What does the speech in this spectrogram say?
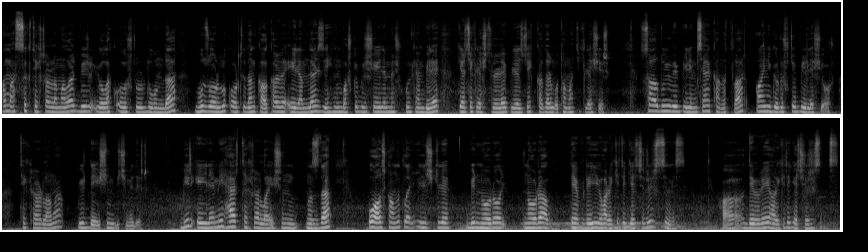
Ama sık tekrarlamalar bir yolak oluşturduğunda bu zorluk ortadan kalkar ve eylemler zihnin başka bir şeyle meşgulken bile gerçekleştirilebilecek kadar otomatikleşir. Sağduyu ve bilimsel kanıtlar aynı görüşte birleşiyor. Tekrarlama bir değişim biçimidir. Bir eylemi her tekrarlayışınızda o alışkanlıkla ilişkili bir nöral, nöral devreyi harekete geçirirsiniz. Ha, devreyi harekete geçirirsiniz.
